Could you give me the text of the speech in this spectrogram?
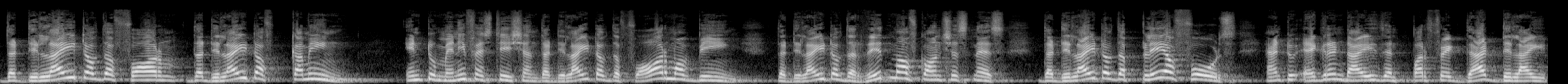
The delight of the form the delight of coming into manifestation the delight of the form of being the delight of the rhythm of consciousness, the delight of the play of force, and to aggrandize and perfect that delight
